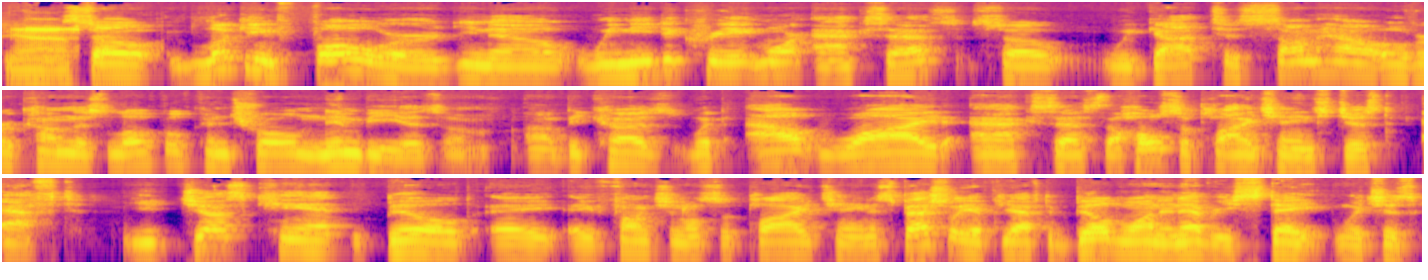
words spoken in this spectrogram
yeah. so looking forward, you know, we need to create more access. So we got to somehow overcome this local control NIMBYism uh, because without wide access, the whole supply chain's just effed. You just can't build a, a functional supply chain, especially if you have to build one in every state, which is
